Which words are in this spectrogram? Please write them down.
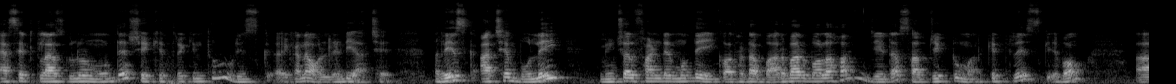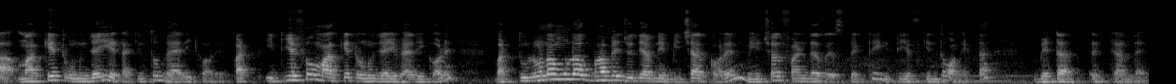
অ্যাসেট ক্লাসগুলোর মধ্যে, সেক্ষেত্রে কিন্তু রিস্ক এখানে অলরেডি আছে। রিস্ক আছে বলেই মিউচুয়াল ফান্ডের মধ্যে এই কথাটা বারবার বলা হয় যে এটা সাবজেক্ট টু মার্কেট রিস্ক এবং মার্কেট অনুযায়ী এটা কিন্তু ভ্যারি করে। বাট ইটিএফও মার্কেট অনুযায়ী ভ্যারি করে। বাট তুলনামূলকভাবে যদি আপনি বিচার করেন মিউচুয়াল ফান্ডের রেসপেক্টে ইটিএফ কিন্তু অনেকটা বেটার রিটার্ন দেয়।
